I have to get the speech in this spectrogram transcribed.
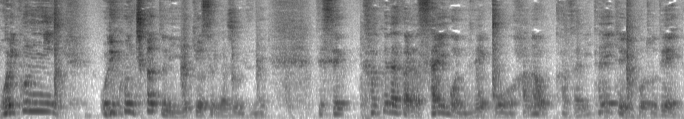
オリコンに、オリコンチャートに影響するらしいんですね。で、せっかくだから最後にね、こう、花を飾りたいということで、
